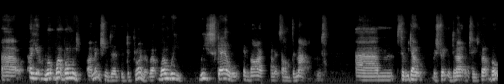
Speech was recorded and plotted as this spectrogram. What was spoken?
Uh, oh when we, I mentioned the, the deployment, but when we we scale environments on demand, um, so we don't restrict the development teams. But but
